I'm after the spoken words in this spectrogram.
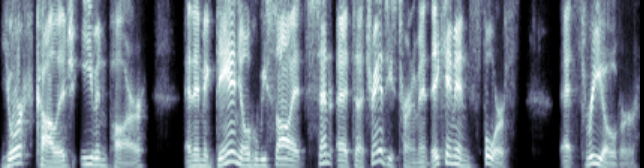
York College, even par. And then McDaniel, who we saw at at uh, Transy's tournament, they came in fourth at three over.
